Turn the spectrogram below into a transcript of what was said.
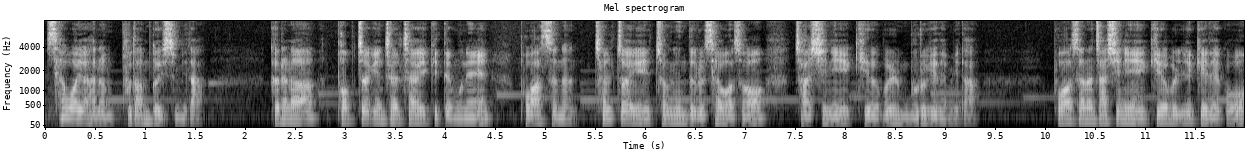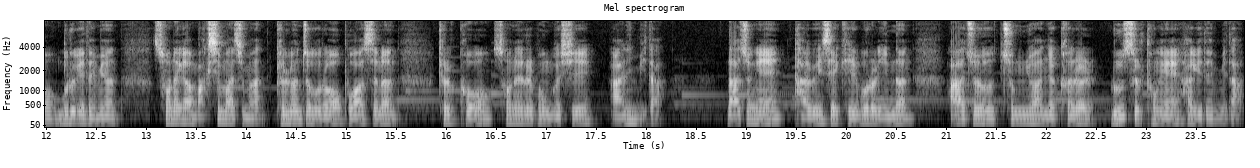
세워야 하는 부담도 있습니다. 그러나 법적인 절차가 있기 때문에 보아스는 철저히 정인들을 세워서 자신이 기업을 물으게 됩니다. 보아스는 자신이 기업을 잃게 되고 물으게 되면 손해가 막심하지만 결론적으로 보아스는 결코 손해를 본 것이 아닙니다. 나중에 다윗의 계보를 잇는 아주 중요한 역할을 룻을 통해 하게 됩니다.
